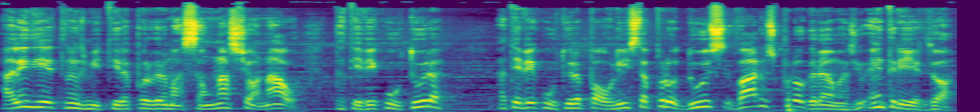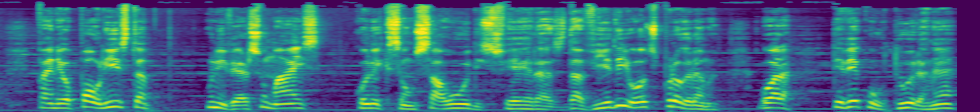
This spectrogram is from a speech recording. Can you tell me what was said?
Além de retransmitir a programação nacional da TV Cultura, a TV Cultura Paulista produz vários programas, entre eles, ó, Painel Paulista, Universo Mais, Conexão Saúde, Esferas da Vida e outros programas. Agora, TV Cultura, né?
